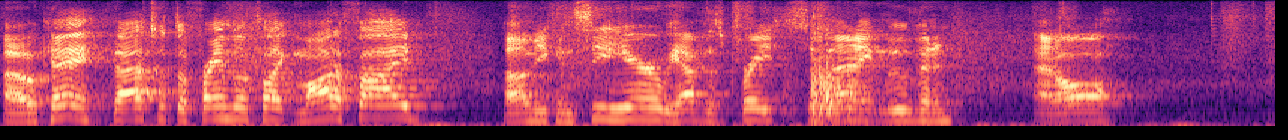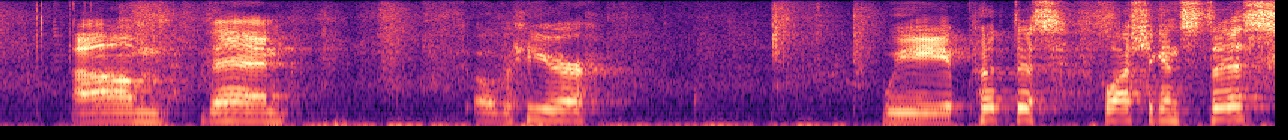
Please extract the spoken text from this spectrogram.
Okay, that's what the frame looks like modified. Um, you can see here we have this brace, so that ain't moving at all. Um, then over here, we put this flush against this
